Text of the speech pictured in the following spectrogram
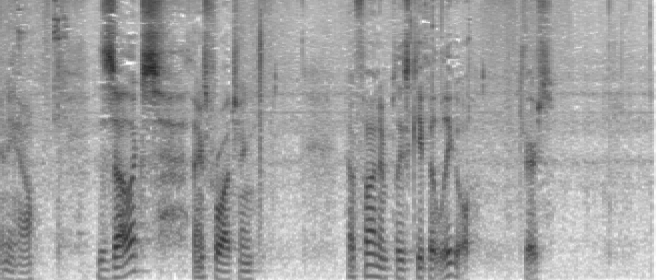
Anyhow, this is Alex. Thanks for watching. Have fun and please keep it legal. Cheers.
